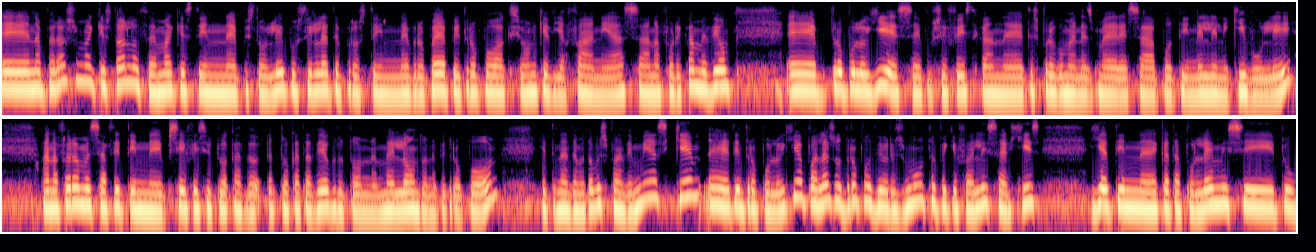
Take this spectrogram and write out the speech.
Ε, να περάσουμε και στο άλλο θέμα και στην επιστολή που στείλατε προς την Ευρωπαία Επίτροπο Αξιών και Διαφάνειας αναφορικά με δύο ε, τροπολογίες ε, που ψηφίστηκαν ε, τις προηγούμενες μέρες από την Ελληνική Βουλή. Αναφέρομαι σε αυτή την ε, ψήφιση του, του καταδίωκτου των μελών των Επιτροπών για την αντιμετώπιση πανδημίας και την τροπολογία που αλλάζει τον τρόπο διορισμού του επικεφαλής αρχής για την καταπολέμηση του,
